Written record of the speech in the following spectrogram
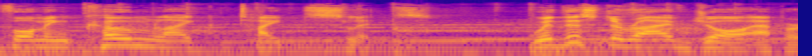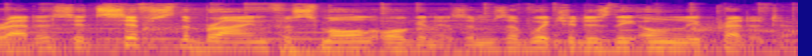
forming comb-like tight slits. With this derived jaw apparatus, it sifts the brine for small organisms, of which it is the only predator.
